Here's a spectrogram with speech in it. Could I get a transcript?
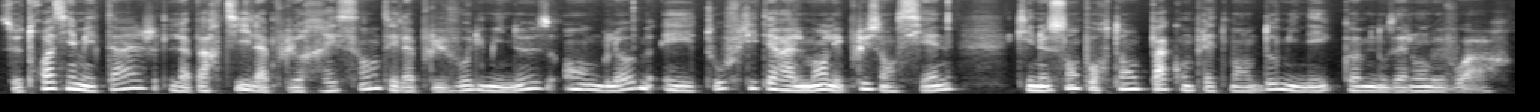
Ce troisième étage, la partie la plus récente et la plus volumineuse, englobe et étouffe littéralement les plus anciennes, qui ne sont pourtant pas complètement dominées comme nous allons le voir.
